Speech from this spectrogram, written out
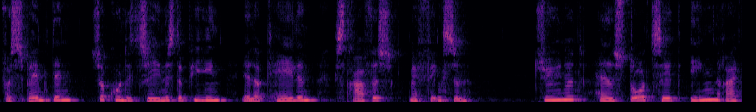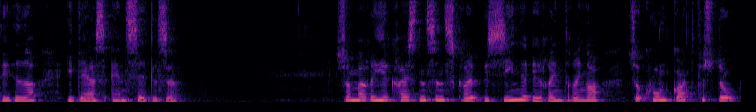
Forsvandt den, så kunne tjenestepigen eller kalen straffes med fængsel. Tynet havde stort set ingen rettigheder i deres ansættelse. Som Marie Christensen skrev i sine erindringer, så kunne hun godt forstå,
